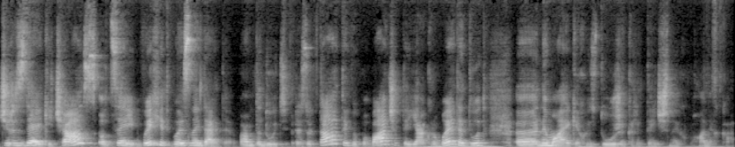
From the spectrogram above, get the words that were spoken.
через деякий час оцей вихід ви знайдете. Вам дадуть результати, ви побачите, як робити. Тут е, немає якихось дуже критичних поганих карт.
